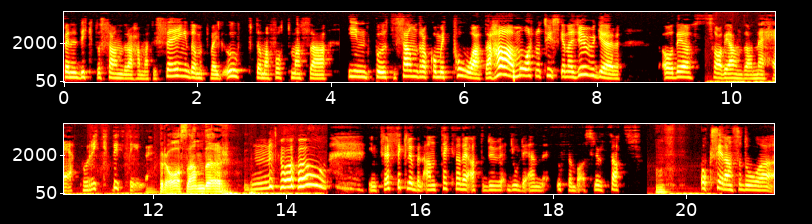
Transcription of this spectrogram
Benedikt och Sandra har hamnat i säng, de är på väg upp, de har fått massa input. Sandra har kommit på att aha, Mårten och tyskarna ljuger. Och det sa vi andra nähä på riktigt till. Bra Sander! Mm, woho! Intresseklubben antecknade att du gjorde en uppenbar slutsats. Mm. Och sedan så då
